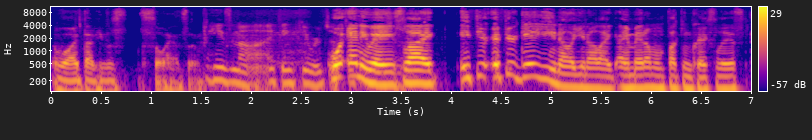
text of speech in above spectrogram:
Well, I thought he was so handsome. He's not. I think you were just. Well, anyways, like if you're if you're gay, you know, you know, like I met him on fucking Craigslist.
